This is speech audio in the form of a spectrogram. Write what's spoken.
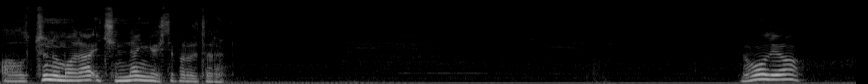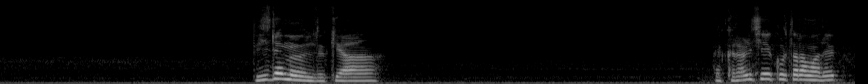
Altı numara içinden geçti Predator'un. Ne oluyor? Biz de mi öldük ya? E, kraliçeyi kurtaramadık.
